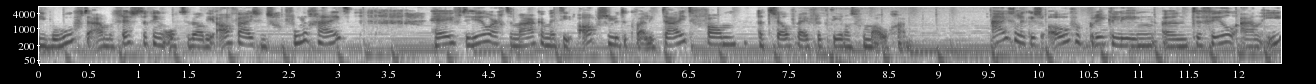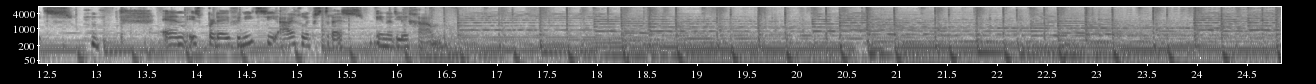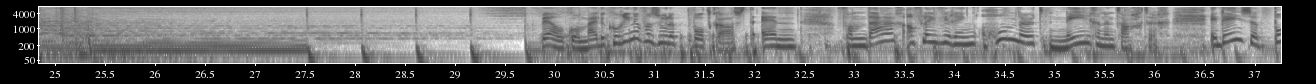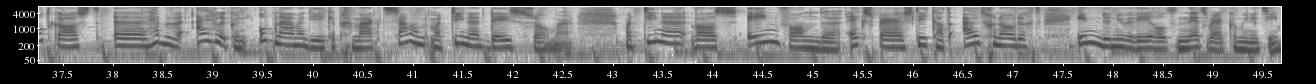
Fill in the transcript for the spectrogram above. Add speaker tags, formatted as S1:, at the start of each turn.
S1: die behoefte aan bevestiging, oftewel die afwijzingsgevoeligheid, heeft heel erg te maken met die absolute kwaliteit van het zelfreflecterend vermogen. Eigenlijk is overprikkeling een teveel aan iets en is per definitie eigenlijk stress in het lichaam.
S2: Welkom bij de Corine van Zoelen podcast. En vandaag aflevering 189. In deze podcast uh, hebben we eigenlijk een opname die ik heb gemaakt samen met Martine deze zomer. Martine was een van de experts die ik had uitgenodigd in de Nieuwe Wereld netwerkcommunity.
